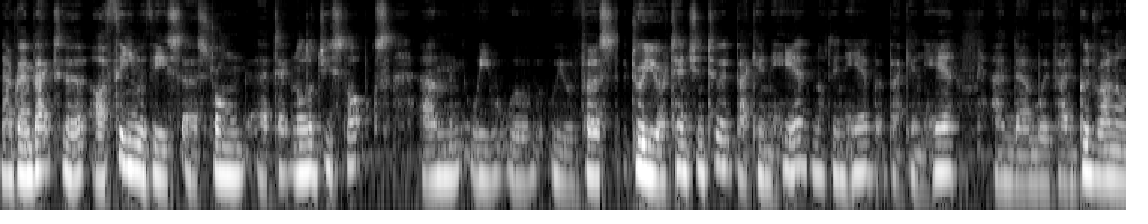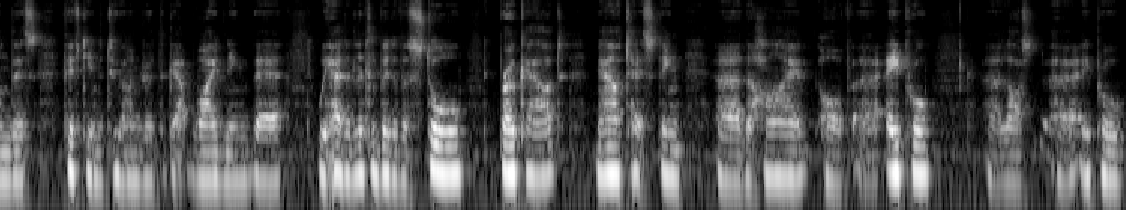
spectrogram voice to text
Now going back to our theme of these uh, strong uh, technology stocks, um, we, we first drew your attention to it back in here, not in here, but back in here. And um, we've had a good run on this, 50 to 200, the gap widening there. We had a little bit of a stall, broke out, now testing uh, the high of uh, April. Uh, last uh, April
